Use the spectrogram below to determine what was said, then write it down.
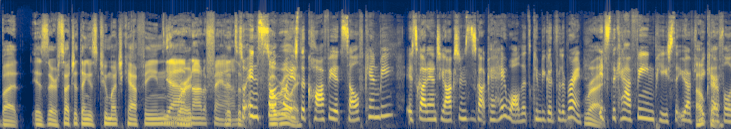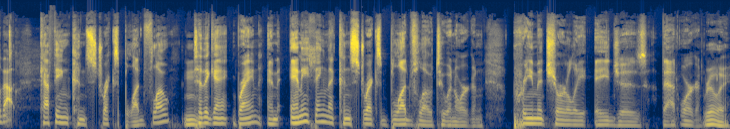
but is there such a thing as too much caffeine? Yeah, where I'm it- not a fan. it's a- So in some oh, really? ways, the coffee itself can be. It's got antioxidants. It's got kahweol that can be good for the brain. Right. It's the caffeine piece that you have to be careful about. Caffeine constricts blood flow Mm. to the brain, and anything that constricts blood flow to an organ prematurely ages that organ. really.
